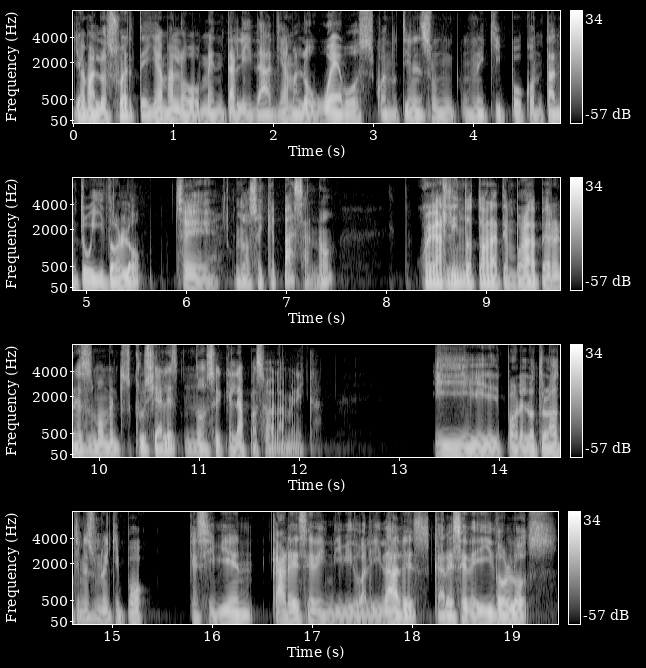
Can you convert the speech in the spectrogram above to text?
Llámalo suerte, llámalo mentalidad, llámalo huevos. Cuando tienes un, un equipo con tanto ídolo, Sí. no sé qué pasa, ¿no? Juegas lindo toda la temporada, pero en esos momentos cruciales no sé qué le ha pasado al América. Y por el otro lado tienes un equipo que si bien carece de individualidades, carece de ídolos,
